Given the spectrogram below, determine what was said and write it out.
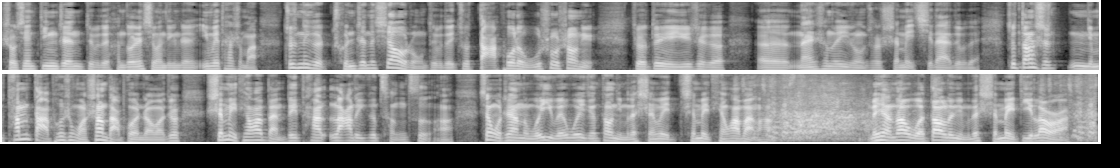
首先丁真，对不对？很多人喜欢丁真，因为他什么？就是那个纯真的笑容，对不对？就打破了无数少女就是对于这个呃男生的一种就是审美期待，对不对？就当时你们他们打破是往上打破，你知道吗？就是审美天花板被他拉了一个层次啊！像我这样的，我以为我已经到你们的审美审美天花板了哈，没想到我到了你们的审美地漏啊！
